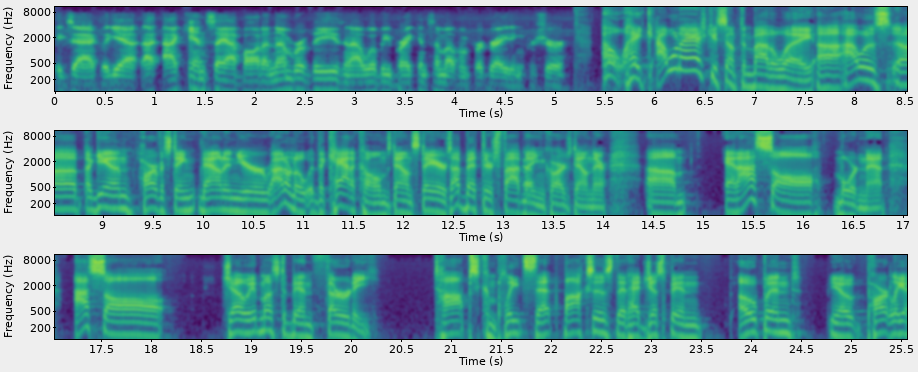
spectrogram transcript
Exactly yeah. I, I, can say i bought a number of these and i will be breaking some of them for grading for sure. Oh hey i want to ask you something by the way. Uh, i was uh, again harvesting down in your i don't know the catacombs downstairs. I bet there's five million cards down there. Um, and i saw more than that i saw joe it must have been 30 Topps complete set boxes that had just been opened you know, partly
